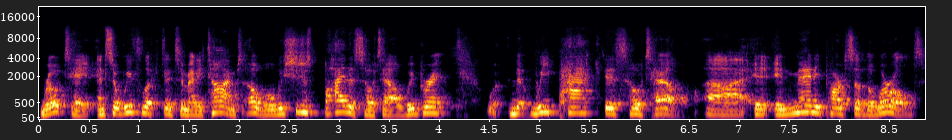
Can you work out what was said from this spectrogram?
rotate. And so we've looked into many times, oh, well, we should just buy this hotel. We bring, we pack this hotel uh, in, in many parts of the world.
